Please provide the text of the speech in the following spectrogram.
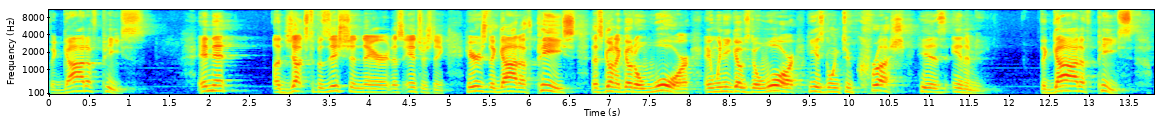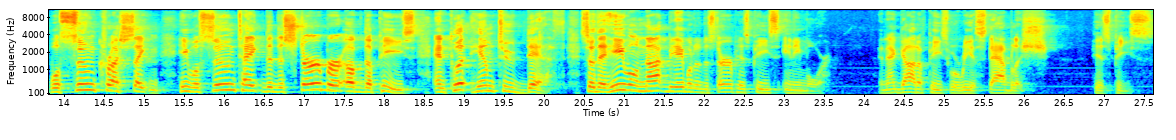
The God of peace. Isn't it a juxtaposition there that's interesting? Here's the God of peace that's going to go to war, and when he goes to war, he is going to crush his enemy. The God of peace will soon crush Satan. He will soon take the disturber of the peace and put him to death so that he will not be able to disturb his peace anymore. And that God of peace will reestablish his peace.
